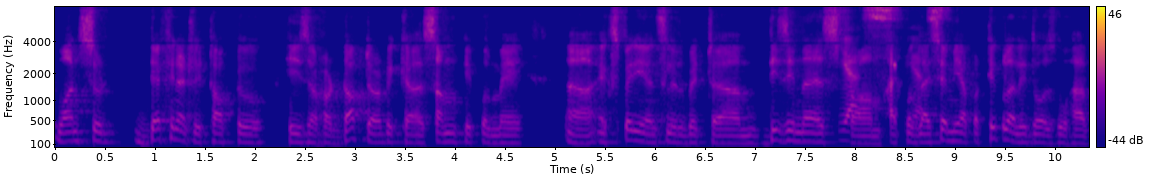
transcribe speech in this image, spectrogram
one should definitely talk to his or her doctor because some people may uh, experience a little bit um, dizziness yes, from hypoglycemia, yes. particularly those who have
